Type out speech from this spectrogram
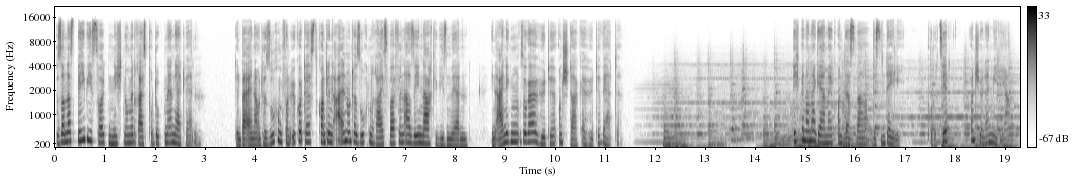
Besonders Babys sollten nicht nur mit Reisprodukten ernährt werden. Denn bei einer Untersuchung von Ökotest konnte in allen untersuchten Reiswaffeln Arsen nachgewiesen werden, in einigen sogar erhöhte und stark erhöhte Werte. Ich bin Anna Germeck und das war Wissen Daily, produziert von Schönlein Media.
